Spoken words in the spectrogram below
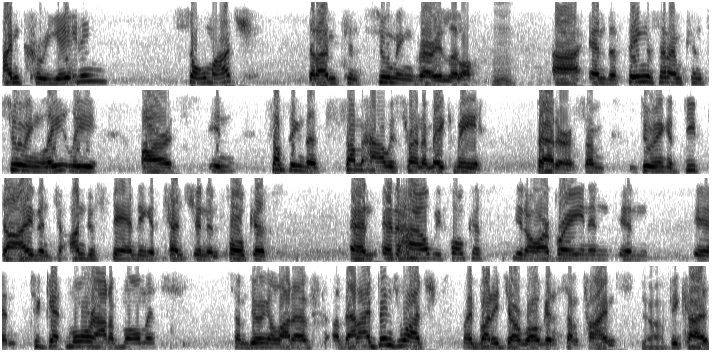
I'm creating so much that I'm consuming very little. Uh, and the things that I'm consuming lately are in something that somehow is trying to make me better. So I'm doing a deep dive into understanding attention and focus, and and how we focus, you know, our brain in in in to get more out of moments. So I'm doing a lot of, of that. I binge watch my buddy Joe Rogan sometimes Yeah. because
